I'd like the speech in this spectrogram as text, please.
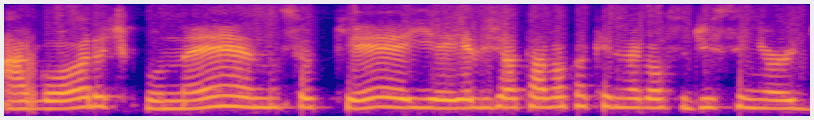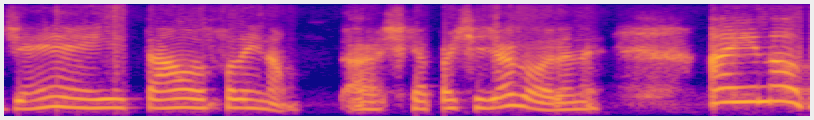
agora, tipo, né, não sei o quê, e aí ele já tava com aquele negócio de Sr. Jen e tal, eu falei, não, acho que é a partir de agora, né. Aí no,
